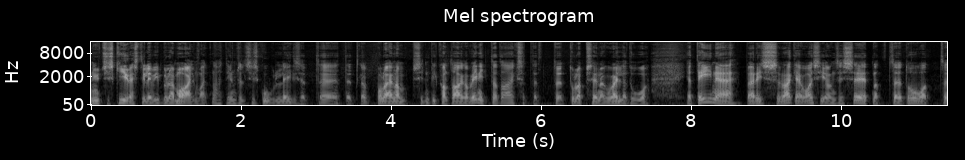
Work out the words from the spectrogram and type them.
nüüd siis kiiresti levib üle maailma, et noh, et ilmselt siis Google leidis, et, et, et pole enam siin pikalt aega venitada, eks, et, et, et tuleb see nagu välja tuua. ja teine päris vägev asi on siis see, et nad toovad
